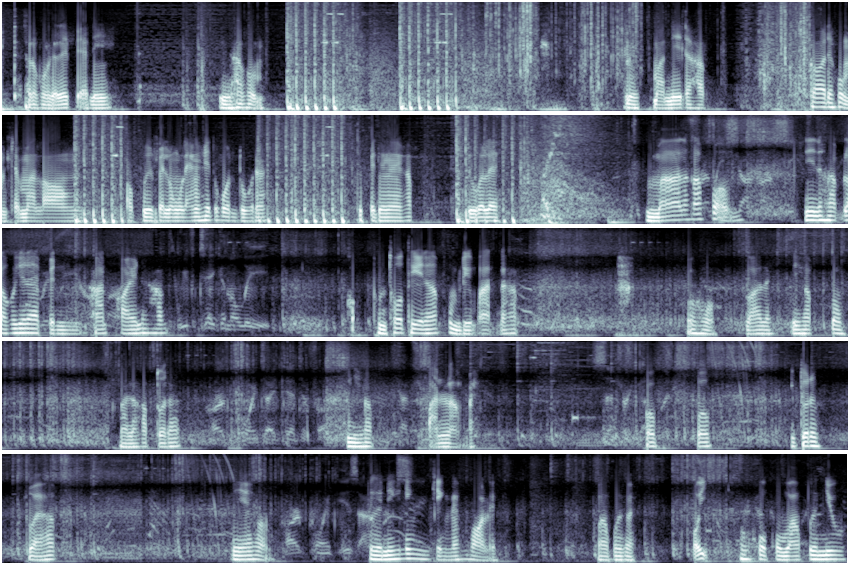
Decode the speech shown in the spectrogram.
แต่สำหรับผมจะได้เปลี่ยนนี้นี่นะครับผมนี่มานี้แหละครับ ก็เดี๋ยวผมจะมาลองเอาปืนไปลงแรงให้ทุกคนดูนะ จะเป็นยังไงครับ ดูกันเลย มาแล้วครับผม นี่นะครับ เราก็จะได้เป็นฮาร์ดพอยต์นะครับ ผมโทษทีนะครับ ผมลืมอัดนะครับ โอ้โห ร้อยเลย นี่ครับตรงมาแล้วครับตัวแรกนี่ครับ Capture ฟันหลังไปปุ๊บปุ๊บอีกตัวหนึ่งสวยครับ นี่ครับปืนนิ่งจริงนะบอกเลยวางปืนก่อนโอ้ยโอ้โหผมวางปืนอยู่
